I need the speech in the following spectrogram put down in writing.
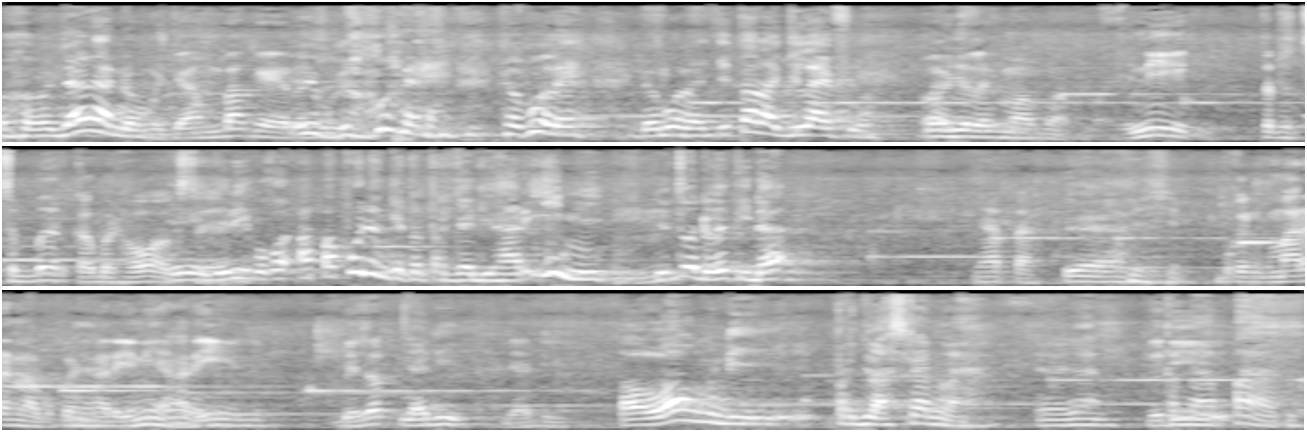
Oh, jangan dong. Mau jambak ya. Iya, gak boleh, gak boleh, gak boleh. Kita lagi live loh. Oh iya live maaf, maaf. Ini tersebar kabar hoax Iya, ya. jadi pokok apa pun yang kita terjadi hari ini itu adalah tidak nyata. ya. Bukan kemarin lah, pokoknya hari ini hari ini. Besok Jadi jadi. tolong diperjelaskan lah, ya kan? Jadi, Kenapa tuh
